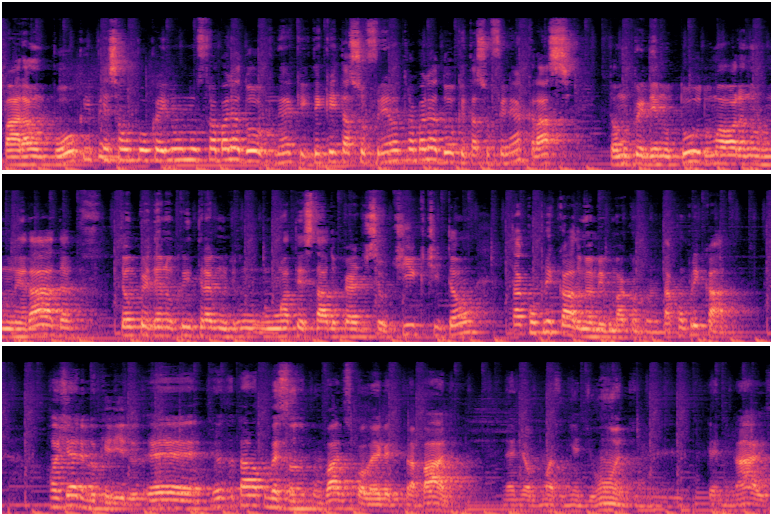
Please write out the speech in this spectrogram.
parar um pouco e pensar um pouco aí nos no trabalhadores, né? Que tem quem está sofrendo é o trabalhador, quem está sofrendo é a classe. Estamos perdendo tudo, uma hora não remunerada, estão perdendo que entrega um, um, atestado perto do seu ticket. Então, tá complicado, meu amigo Marco Antônio, tá complicado. Rogério, meu querido, é, eu estava conversando com vários colegas de trabalho, né, de algumas linhas de ônibus, de terminais,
